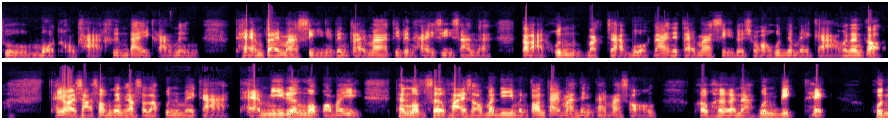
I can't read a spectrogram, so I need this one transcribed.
สู่โหมดของขาขึ้นได้อีกครั้งหนึ่ง แถมไตรมาสสี่นี้เป็นไตรมาสที่เป็น high season นะ ตลาดหุ้นมักจะบวกได้ในไตรมาสสี่โดยเฉพาะหุ้นอเมริกา เพราะนั้นก็ทยอยสะสมกันครับสำหรับหุ้นอเมริกา แถมมีเรื่องงบออกมาอีก ถ้างบเซอร์ไพรส์ออกมาดีเหมือนตอนไตรมาสหนึ่งไตรมาสสองเผลอๆนะหุ้น Big Tech หุ้น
